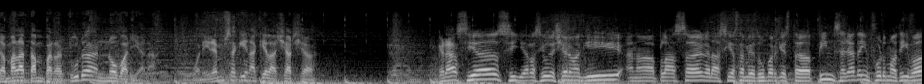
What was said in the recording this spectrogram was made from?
Demà la temperatura no variarà. Ho anirem seguint aquí a la xarxa. Gràcies, i ara sí ho deixarem aquí, a la plaça. Gràcies també a tu per aquesta pinzellada informativa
